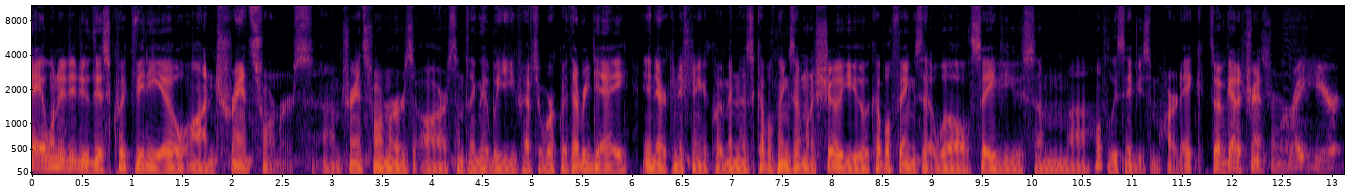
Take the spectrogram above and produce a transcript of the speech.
Hey, I wanted to do this quick video on transformers. Um, transformers are something that we have to work with every day in air conditioning equipment. And there's a couple things I want to show you, a couple things that will save you some, uh, hopefully save you some heartache. So I've got a transformer right here.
